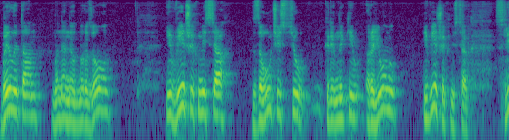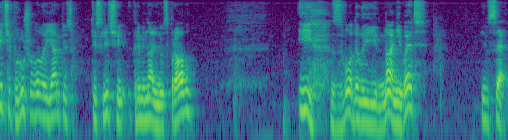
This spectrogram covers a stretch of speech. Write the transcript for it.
били там мене неодноразово і в інших місцях за участю керівників району і в інших місцях. Слідчі порушували ямпільські слідчі кримінальну справу і зводили її на нівець і все.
